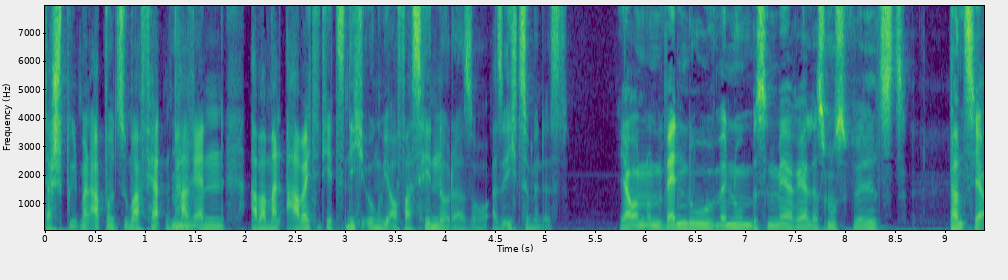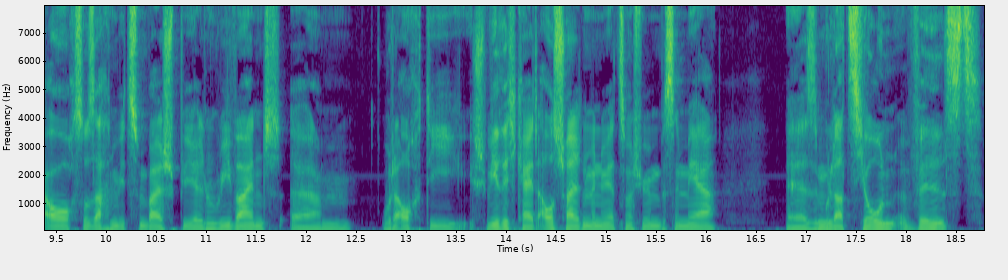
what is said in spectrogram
da spielt man ab und zu mal, fährt ein paar Mhm. Rennen, aber man arbeitet jetzt nicht irgendwie auf was hin oder so. Also ich zumindest. Ja, und, und wenn du, wenn du ein bisschen mehr Realismus willst, kannst du ja auch so Sachen wie zum Beispiel ein Rewind ähm, oder auch die Schwierigkeit ausschalten, wenn du jetzt zum Beispiel ein bisschen mehr äh, Simulation willst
